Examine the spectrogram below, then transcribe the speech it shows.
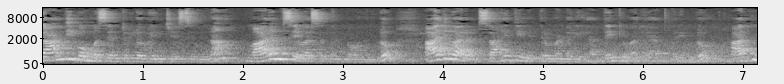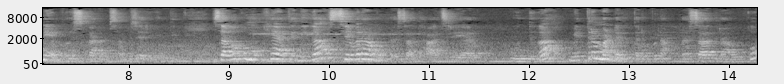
గాంధీ బొమ్మ సెంటర్లో వేంచేసి ఉన్న మారం సేవా సదన్ భవనంలో ఆదివారం సాహితీ మిత్ర మండలి అద్దంకి వారి ఆధ్వర్యంలో ఆత్మీయ పురస్కారం సభ జరిగింది. సభకు ముఖ్య అతిథిగా శివరామ ప్రసాద్ హాజరయ్యారు. ముందుగా మిత్ర మండలి తరపున ప్రసాద్ రావుకు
